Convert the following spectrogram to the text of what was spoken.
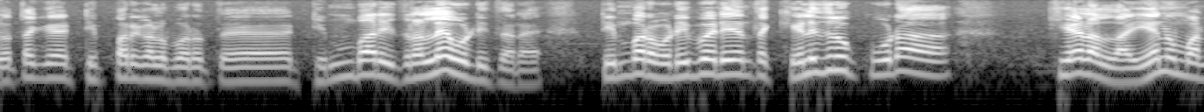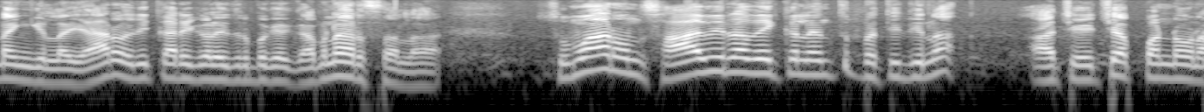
ಜೊತೆಗೆ ಟಿಪ್ಪರ್ಗಳು ಬರುತ್ತೆ, ಟಿಂಬರ್ ಇದರಲ್ಲೇ ಹೊಡಿತಾರೆ. ಟಿಂಬರ್ ಹೊಡಿಬೇಡಿ ಅಂತ ಕೇಳಿದರೂ ಕೂಡ ಕೇಳಲ್ಲ, ಏನು ಮಾಡೋಂಗಿಲ್ಲ. ಯಾರು ಅಧಿಕಾರಿಗಳು ಇದ್ರ ಬಗ್ಗೆ ಗಮನ ಹರಿಸಲ್ಲ. ಸುಮಾರು ಒಂದು ಸಾವಿರ ವೆಹಿಕಲ್ ಅಂತೂ ಪ್ರತಿದಿನ ಆಚೆ ಈಚೆ ಅಪ್ ಆ್ಯಂಡ್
